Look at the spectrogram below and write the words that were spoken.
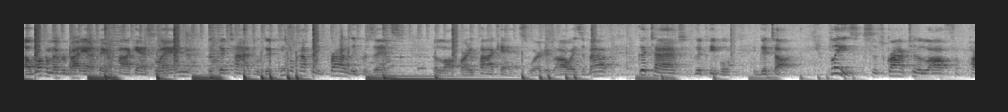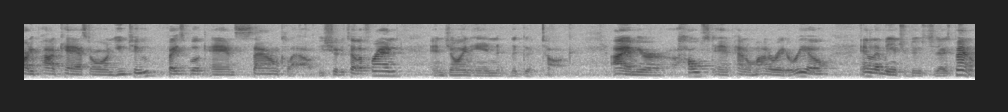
Uh, welcome everybody out there in podcast land. The Good Times with Good People Company proudly presents the Loft Party Podcast, where it is always about good times, good people, and good talk. Please subscribe to the Loft Party Podcast on YouTube, Facebook, and SoundCloud. Be sure to tell a friend and join in the good talk. I am your host and panel moderator, Rio, and let me introduce today's panel.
